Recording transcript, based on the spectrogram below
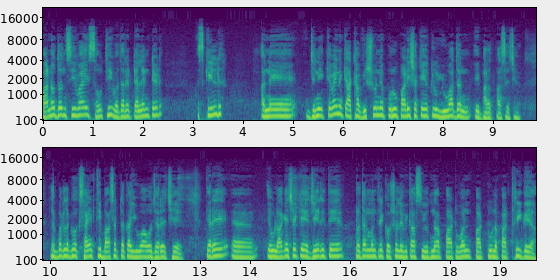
માનવધન સિવાય સૌથી વધારે ટેલેન્ટેડ, સ્કિલ્ડ અને જેની કહેવાય ને કે આખા વિશ્વને પૂરું પાડી શકે એટલું યુવાધન એ ભારત પાસે છે. લગભગ લગભગ સાહીઠથી બાસઠ ટકા યુવાઓ જ્યારે છે, ત્યારે એવું લાગે છે કે જે રીતે પ્રધાનમંત્રી કૌશલ્ય વિકાસ યોજના પાર્ટ વન, પાર્ટ ટુ અને પાર્ટ થ્રી ગયા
